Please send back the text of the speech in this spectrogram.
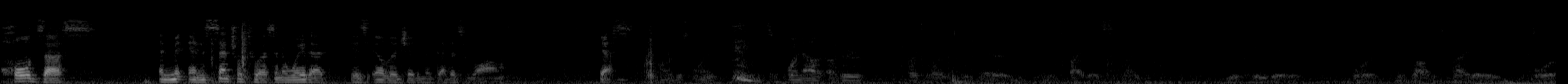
holds us and, ma- and is central to us in a way that is illegitimate, that is wrong. Yes? I just wanted to point out other parts of our language that are influenced by this, like your payday, or thank God it's Friday, or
